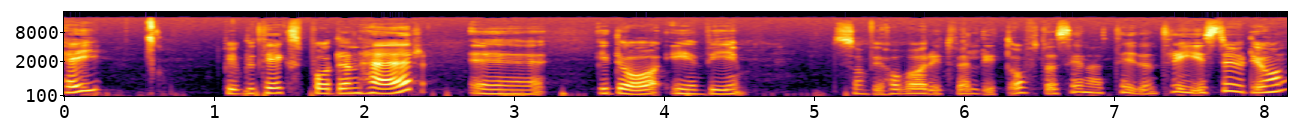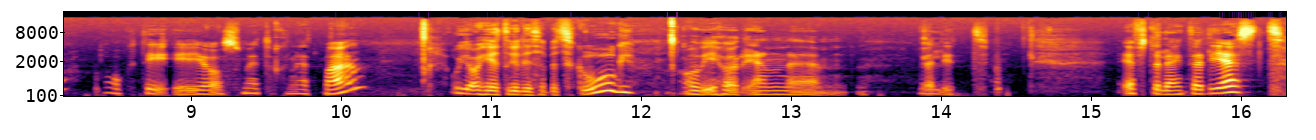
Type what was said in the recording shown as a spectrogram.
Hej! Bibliotekspodden här. Eh, idag är vi, som vi har varit väldigt ofta senaste tiden, tre i studion. Och det är jag som heter Jeanette Malm. Och jag heter Elisabeth Skog. Och vi har en eh, väldigt efterlängtad gäst.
